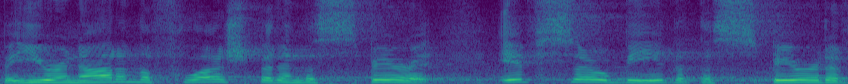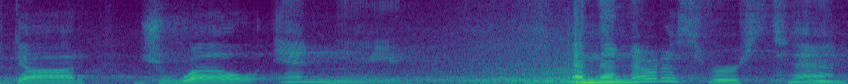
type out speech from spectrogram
but you are not in the flesh, but in the Spirit, if so be that the Spirit of God dwell in you. And then notice verse 10,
